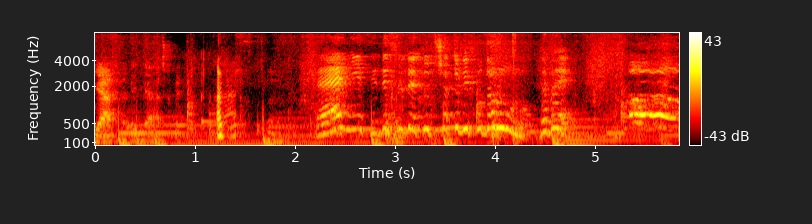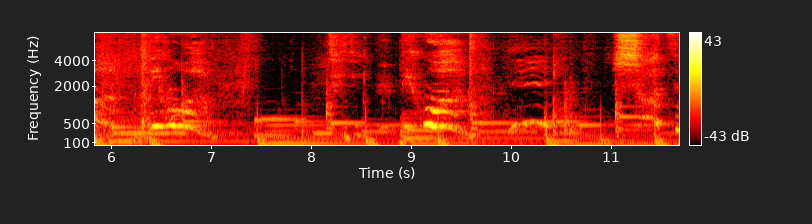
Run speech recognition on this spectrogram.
Дякую, дякую. А Деніс, іди сюди, тут ще тобі подарунок. Диви. О, Бігом! Бігом! Що це?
